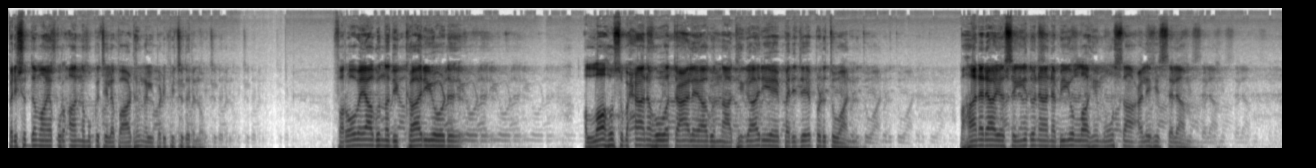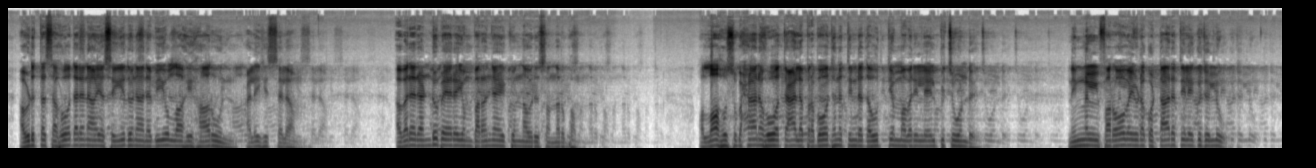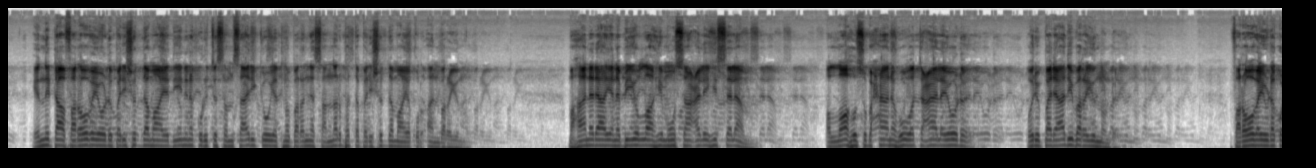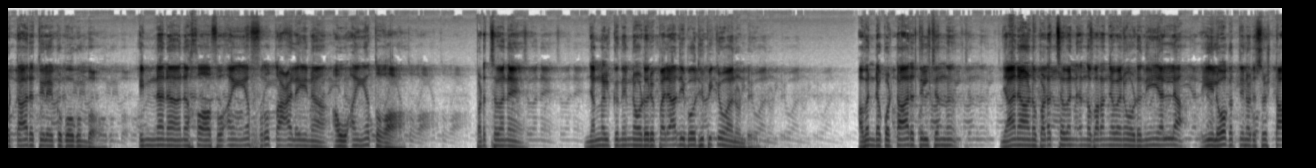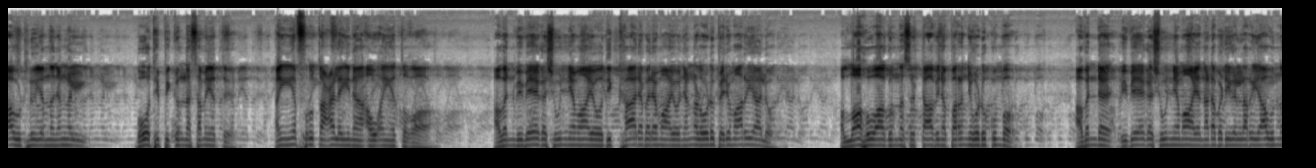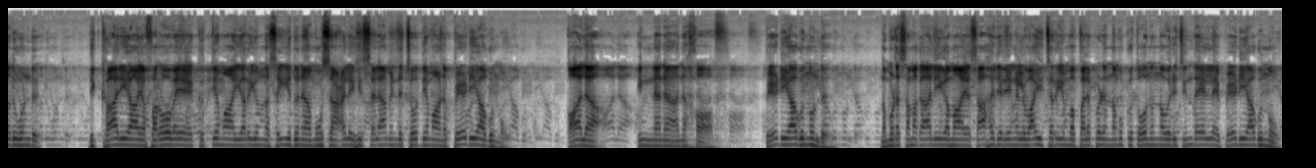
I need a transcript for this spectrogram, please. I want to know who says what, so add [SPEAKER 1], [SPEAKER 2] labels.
[SPEAKER 1] പരിശുദ്ധമായ ഖുർആൻ നമുക്ക് ചില പാഠങ്ങൾ പഠിപ്പിച്ചു തരുന്നു. ഫറോവയാകുന്ന ധിക്കാരിയോട് അള്ളാഹു സുബാനഹുവറ്റാലയാകുന്ന അധികാരിയെ പരിചയപ്പെടുത്തുവാൻ മഹാനരായ സയ്യിദുന നബിയുല്ലാഹി മൂസ അലഹിസ്സലാം അവിടുത്തെ സഹോദരനായ സയ്യിദുന നബിയുല്ലാഹി ഹാറൂൻ അലഹിസ്സലാം അവരെ രണ്ടുപേരെയും പറഞ്ഞയക്കുന്ന ഒരു സന്ദർഭം. അള്ളാഹു സുബാനഹുവത്താല പ്രബോധനത്തിന്റെ ദൗത്യം അവരിൽ ഏൽപ്പിച്ചുകൊണ്ട് നിങ്ങൾ ഫറോവയുടെ കൊട്ടാരത്തിലേക്ക് ചൊല്ലൂ. എന്നിട്ട് ആ ഫറോവയോട് പരിശുദ്ധമായ ദീനിനെ കുറിച്ച് സംസാരിക്കൂ എന്ന് പറഞ്ഞ സന്ദർഭത്തെ പരിശുദ്ധമായ ഖുർആൻ പറയുന്നു. മഹാനരായ നബിയുല്ലാഹി മൂസ അലഹിസലാം അള്ളാഹു സുബാനഹുവറ്റാലയോട് ഒരു പരാതി പറയുന്നുണ്ട്. ഫറോവയുടെ കൊട്ടാരത്തിലേക്ക് പോകുമ്പോ ഇന്നനാ നഖാഫു അൻ യഫ്റുത അലൈനാ ഔ അൻ യത്ഗാ. പടച്ചവനെ ഞങ്ങൾക്ക് നിന്നോടൊരു പരാതി ബോധിപ്പിക്കുവാനുണ്ട്. അവന്റെ കൊട്ടാരത്തിൽ ചെന്ന് ഞാനാണ് പടച്ചവൻ എന്ന് പറഞ്ഞവനോട് നീയല്ല ഈ ലോകത്തിനൊരു സൃഷ്ടാവുണ്ട് എന്ന് ഞങ്ങൾ ബോധിപ്പിക്കുന്ന സമയത്ത് അവൻ വിവേകശൂന്യമായോ ധിക്കാരപരമായോ ഞങ്ങളോട് പെരുമാറിയാലോ? അള്ളാഹുവാകുന്ന സൃഷ്ടാവിനെ പറഞ്ഞു കൊടുക്കുമ്പോൾ അവന്റെ വിവേകശൂന്യമായ നടപടികൾ അറിയാവുന്നതുകൊണ്ട് ധിക്കാരിയായ ഫറോവയെ കൃത്യമായി അറിയുന്ന സയ്യിദുന മൂസ അലഹിസലാമിന്റെ ചോദ്യമാണ് പേടിയാകുന്നു. കാല ഇന്നന നഖാഫ്. പേടിയാകുന്നുണ്ട്. നമ്മുടെ സമകാലികമായ സാഹചര്യങ്ങൾ വായിച്ചറിയുമ്പോൾ പലപ്പോഴും നമുക്ക് തോന്നുന്ന ഒരു ചിന്തയല്ലേ പേടിയാകുന്നു.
